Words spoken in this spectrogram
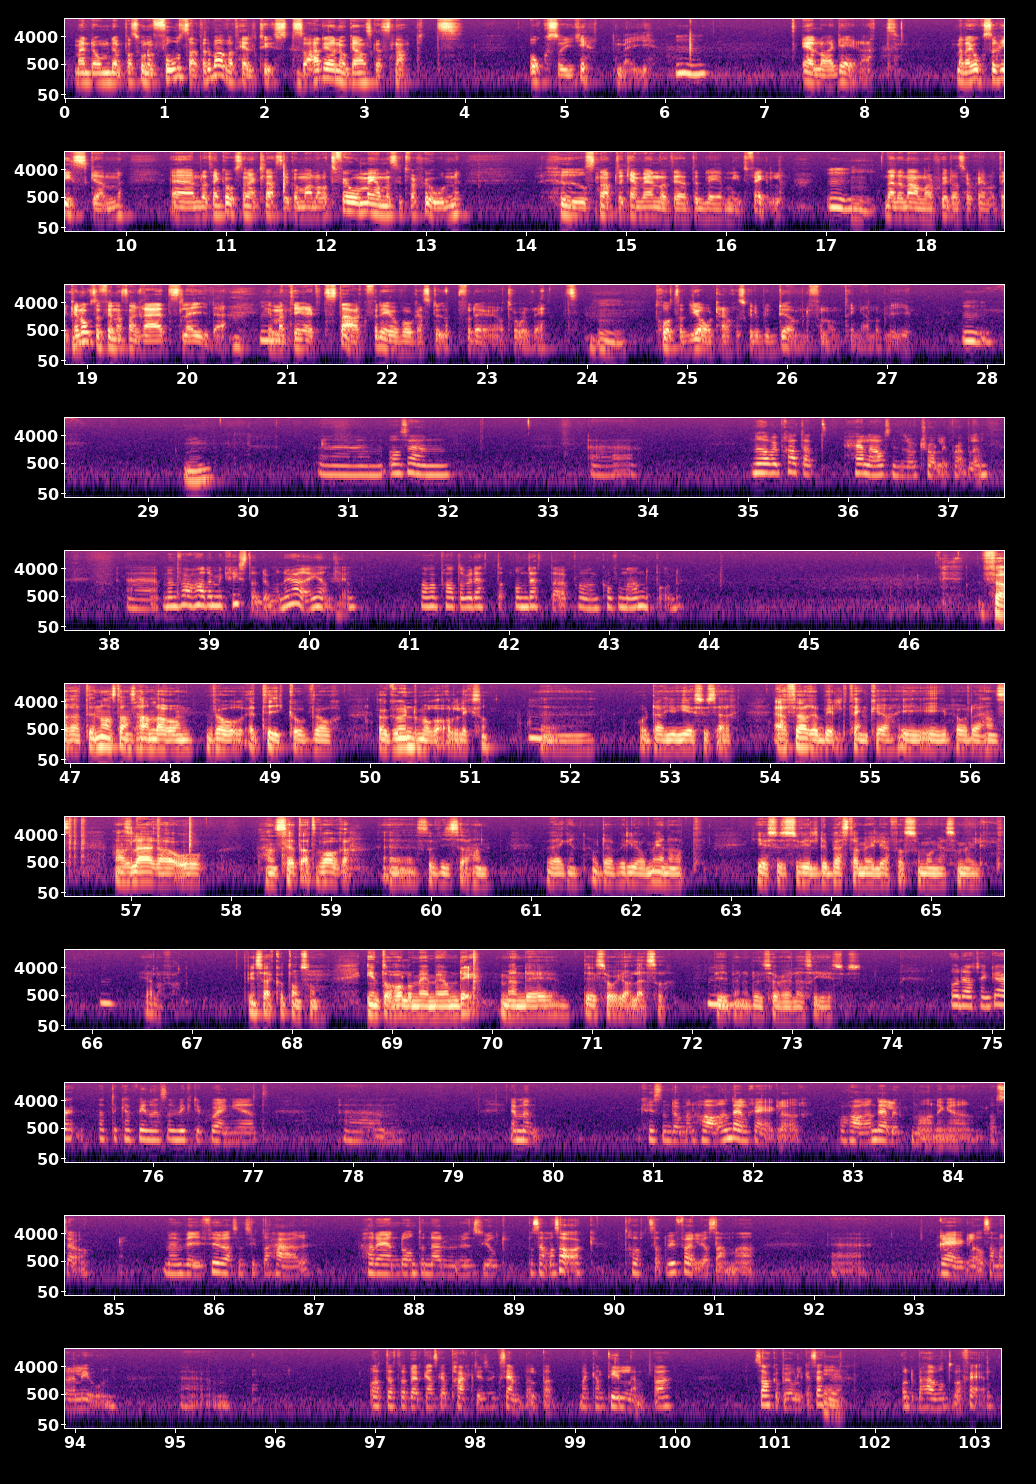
Men om den personen fortsatte det bara varit helt tyst så hade jag nog ganska snabbt också gett mig. Mm. Eller agerat. Men det är också risken. Eh, jag tänker också den här klassiker om man har varit två med om en situation. Hur snabbt det kan vända till att det blev mitt fel. Mm. När den andra skyddar sig själv. Det kan också finnas en rädsla i det. Är man tillräckligt stark för det och vågar stå upp för det jag tror är rätt. Mm. Trots att jag kanske skulle bli dömd för någonting eller bli... Mm. Mm. Ehm, och sen... eh, nu har vi pratat hela avsnittet om trolley problem. Eh, men vad har det med kristendomen att göra egentligen? Varför pratar vi detta, om detta på en konfirmandpodd? För att det någonstans handlar om vår etik och vår, vår grundmoral liksom. Eh, och där ju Jesus är, är förebild tänker jag i, i både hans, hans lära och hans sätt att vara. Eh, så visar han vägen. Och där vill jag mena att Jesus vill det bästa möjliga för så många som möjligt. I alla fall. Det finns säkert de som inte håller med mig om det. Men det, det är så jag läser Bibeln och det är så jag läser Jesus. Och där tänker jag att det kan finnas en viktig poäng i att ehm, ja, men, kristendomen har en del regler och har en del uppmaningar och så. Men vi fyra som sitter här hade ändå inte nödvändigtvis gjort på samma sak trots att vi följer samma eh, regler och samma religion. Ehm, och att detta blir ett ganska praktiskt exempel på att man kan tillämpa saker på olika sätt. Mm. Och det behöver inte vara fel.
